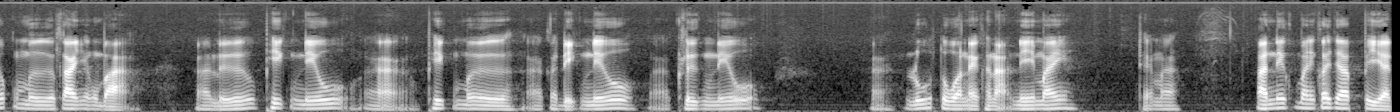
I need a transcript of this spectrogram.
ยกมือสร้างยังบะหรือพลิกนิ้วพลิกมือกระดิกนิ้วคลึงนิ้ว รู้ตัวในขณะนี้ไหมใช่ไหมอันนี้มันก็จะเปลี่ยน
